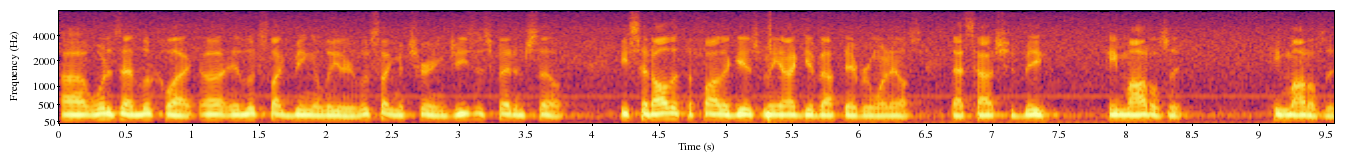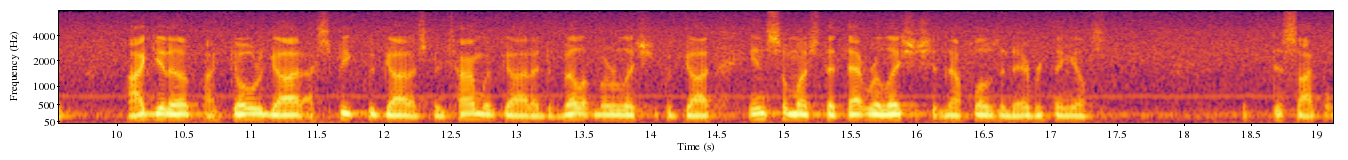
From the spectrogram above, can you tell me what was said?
Uh, what does that look like? Uh, it looks like being a leader. It looks like maturing. Jesus fed himself. He said, All that the Father gives me, I give out to everyone else. That's how it should be. He models it. He models it. I get up, I go to God, I speak with God, I spend time with God, I develop my relationship with God in so much that that relationship now flows into everything else. Disciple.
